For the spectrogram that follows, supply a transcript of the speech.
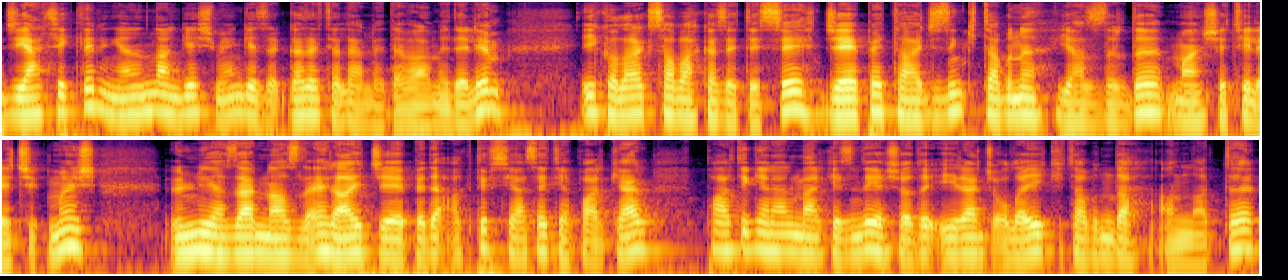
gerçeklerin yanından geçmeyen gazetelerle devam edelim. İlk olarak Sabah gazetesi CHP tacizin kitabını yazdırdı manşetiyle çıkmış. Ünlü yazar Nazlı Eray CHP'de aktif siyaset yaparken parti genel merkezinde yaşadığı iğrenç olayı kitabında anlattı.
